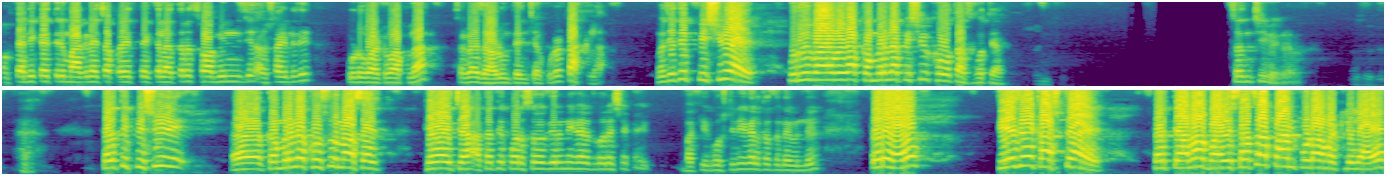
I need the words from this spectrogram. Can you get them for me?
मग त्यांनी काहीतरी मागण्याचा प्रयत्न केला तर स्वामींनी जे सांगितले ते पुढवाटवा आपला सगळा झाडून त्यांच्या पुढे टाकला. म्हणजे ते पिशवी आहे. पूर्वी बाया बघा कमरेला पिशवी खोवत होत्या. संची वेगळं. हा. तर ती पिशवी कमरेला खोसून असाय ठेवायच्या. आता ते पर्स वगैरे निघाल्यात बऱ्याचशा काही. बाकी गोष्टी निघाल्यात आता नवीन नवीन तर ते जे काष्ट आहे तर त्याला बायसाचा पानपुडा म्हटलेला आहे.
